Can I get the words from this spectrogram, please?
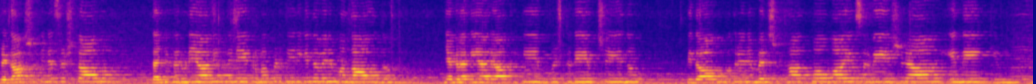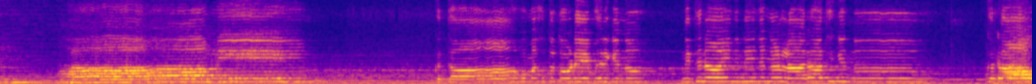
പ്രകാശത്തിന്റെ സൃഷ്ടാവും തന്റെ കരുണയാൽ ഇതിനെ ക്രമപ്പെടുത്തിയിരിക്കുന്നവനും അങ്ങാവുന്നു. ഞങ്ങൾ അങ്ങേ ആരാധിക്കുകയും പുകഴ്ത്തുകയും ചെയ്യുന്നു. പിതാവും പുത്രനും പരിശുദ്ധാത്മാവുമായ സർവേശ്വര എന്നേക്കും. ആമേൻ. കർത്താവ് മഹത്വത്തോടെ ഭരിക്കുന്നു. നിത്യനായി നിന്നെ ഞങ്ങൾ ആരാധിക്കുന്നു. കർത്താവ്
